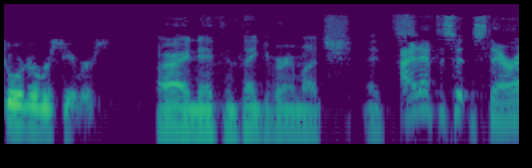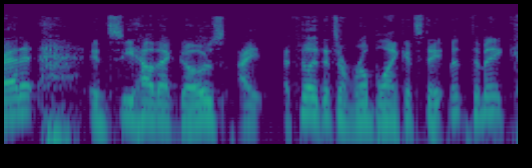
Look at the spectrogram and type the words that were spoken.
shorter receivers. All right, Nathan. Thank you very much. It's I'd have to sit and stare at it and see how that goes. I, I feel like that's a real blanket statement to make.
